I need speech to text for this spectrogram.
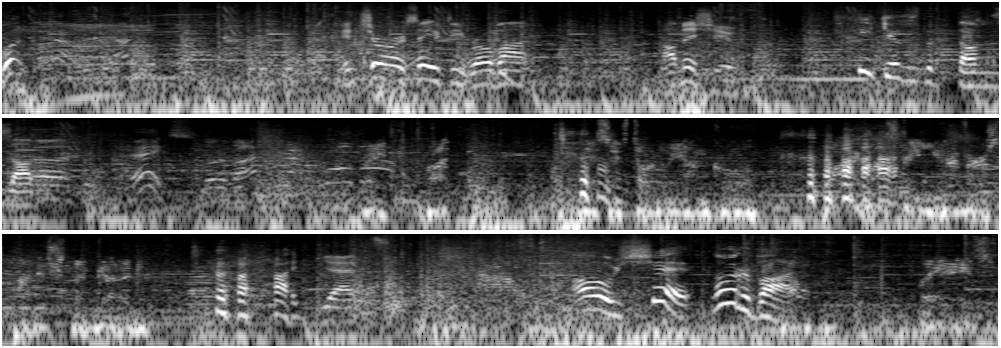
What? Ensure our safety, robot. I'll miss you. He gives us the thumbs up. Uh, thanks, Motorbot. Wait, what? this is totally uncool. Why must the universe punish the good? yes. Oh shit! Loaderbot! Please.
